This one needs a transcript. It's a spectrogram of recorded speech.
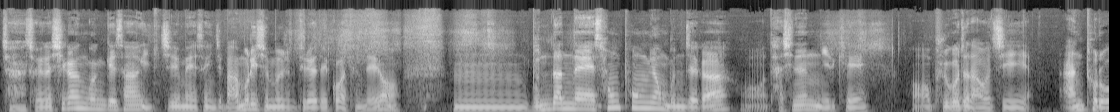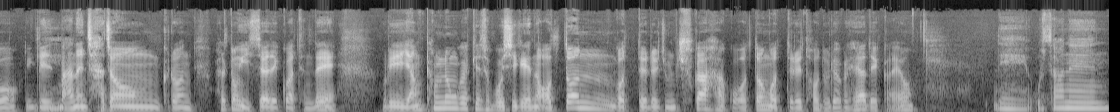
자, 저희가 시간 관계상 이쯤에서 이제 마무리 질문을 좀 드려야 될 것 같은데요. 음, 문단 내 성폭력 문제가 어, 다시는 이렇게 어, 불거져 나오지 않도록 이게 네. 많은 자정 그런 활동이 있어야 될 것 같은데 우리 양 평론가께서 보시기에는 어떤 것들을 좀 추가하고 어떤 것들을 더 노력을 해야 될까요? 네, 우선은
